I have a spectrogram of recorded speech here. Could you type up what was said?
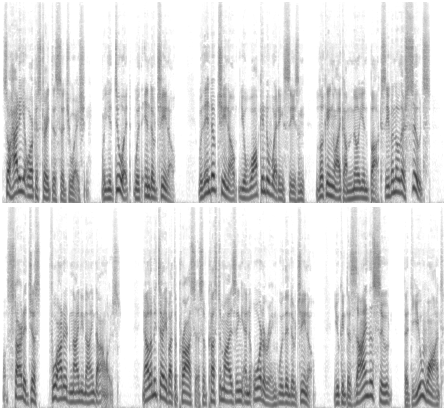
So, how do you orchestrate this situation? Well, you do it with Indochino. With Indochino, you'll walk into wedding season looking like a million bucks, even though their suits start at just $499. Now, let me tell you about the process of customizing and ordering with Indochino. You can design the suit that you want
